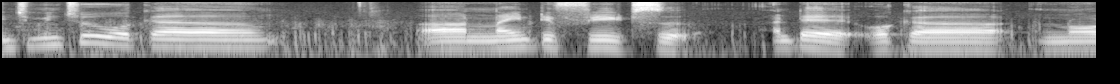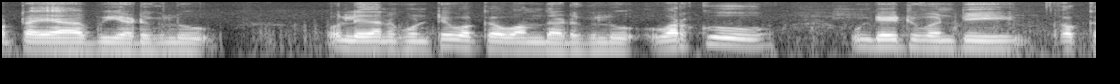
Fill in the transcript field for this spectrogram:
ఇంచుమించు ఒక నైంటీ ఫీట్స్ అంటే ఒక నూట యాభై అడుగులు లేదనుకుంటే ఒక వంద అడుగులు వరకు ఉండేటువంటి ఒక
